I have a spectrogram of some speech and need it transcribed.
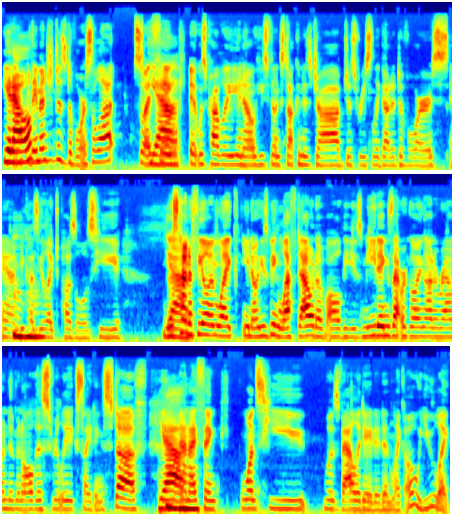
you know, they mentioned his divorce a lot. So I Yeah. think it was probably, you know, he's feeling stuck in his job, just recently got a divorce, and because he liked puzzles, he was kind of feeling like, you know, he's being left out of all these meetings that were going on around him and all this really exciting stuff. yeah. And I think once he was validated and like, oh, you like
